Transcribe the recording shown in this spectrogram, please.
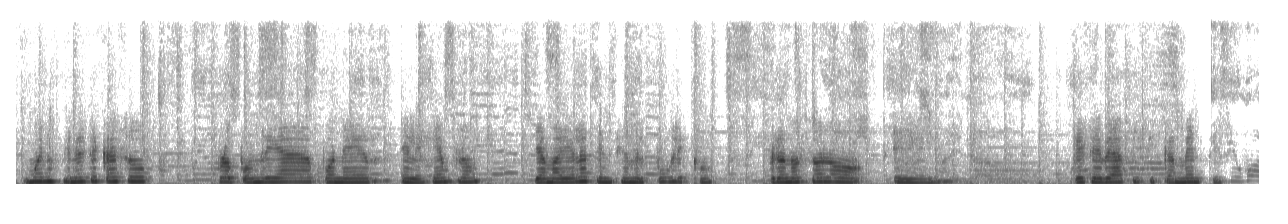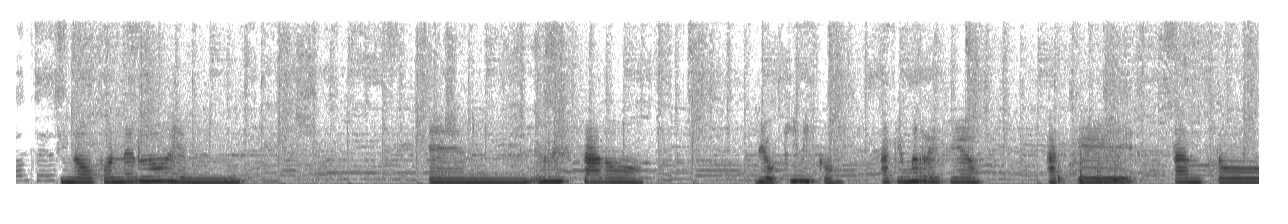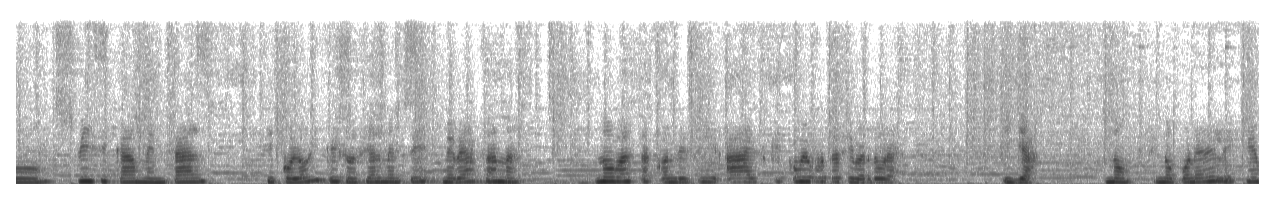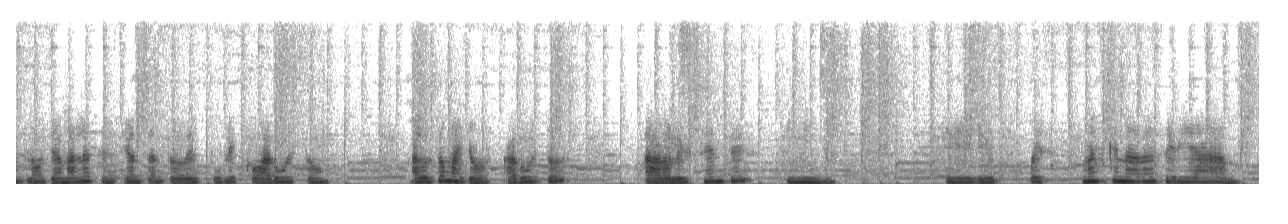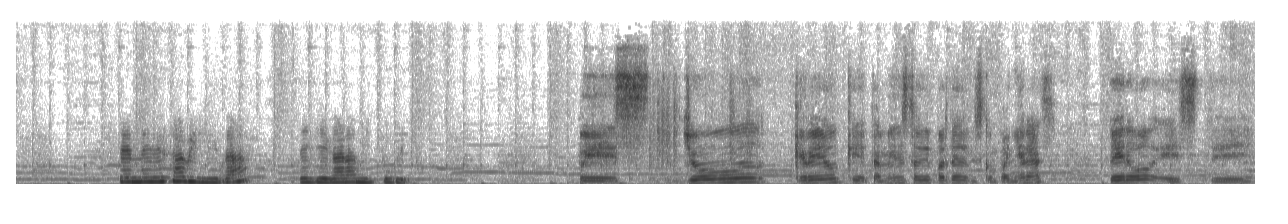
Bueno, en este caso propondría poner el ejemplo, llamaría la atención del público, pero no solo eh, que se vea físicamente, sino ponerlo en, en un estado bioquímico. ¿A qué me refiero? A que tanto física, mental, psicológica y socialmente me vea sana. No basta con decir, ah, es que come frutas y verduras y ya. No, sino poner el ejemplo, llamar la atención tanto del público adulto, adulto mayor, adultos, adolescentes y niños. Eh, pues más que nada sería tener esa habilidad de llegar a mi público. Pues yo creo que también estoy de parte de mis compañeras, pero este,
